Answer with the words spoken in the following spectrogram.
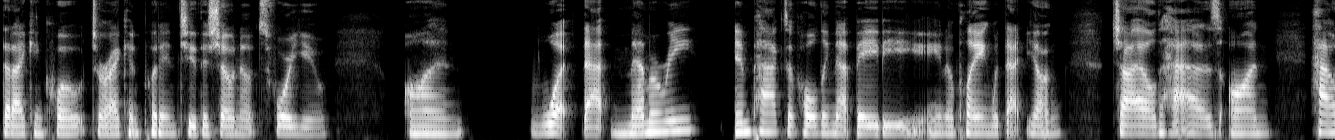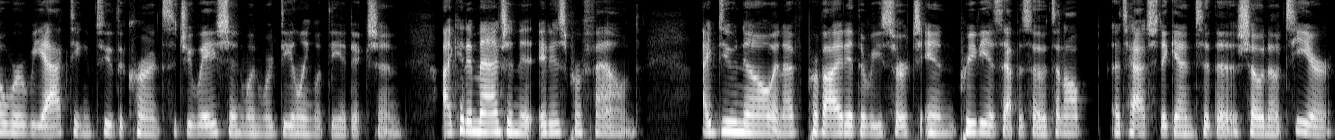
that I can quote or I can put into the show notes for you on what that memory impact of holding that baby, you know, playing with that young child has on how we're reacting to the current situation when we're dealing with the addiction. I could imagine that it is profound. I do know, and I've provided the research in previous episodes, and I'll attach it again to the show notes here,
